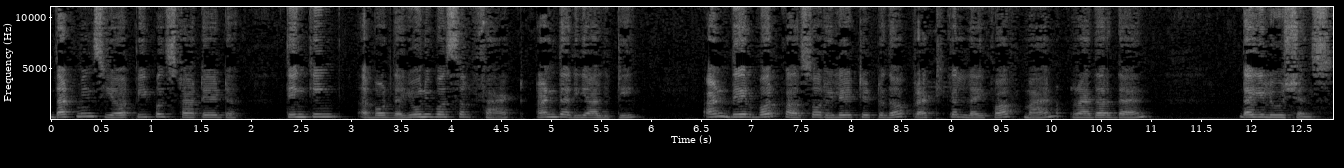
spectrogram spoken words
That means here people started thinking about the universal fact and the reality and their work also related to the practical life of man rather than the illusions.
